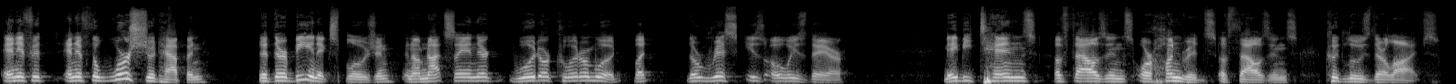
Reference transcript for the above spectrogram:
And if, it, and if the worst should happen, that there be an explosion, and I'm not saying there would or could or would, but the risk is always there. Maybe tens of thousands or hundreds of thousands could lose their lives.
